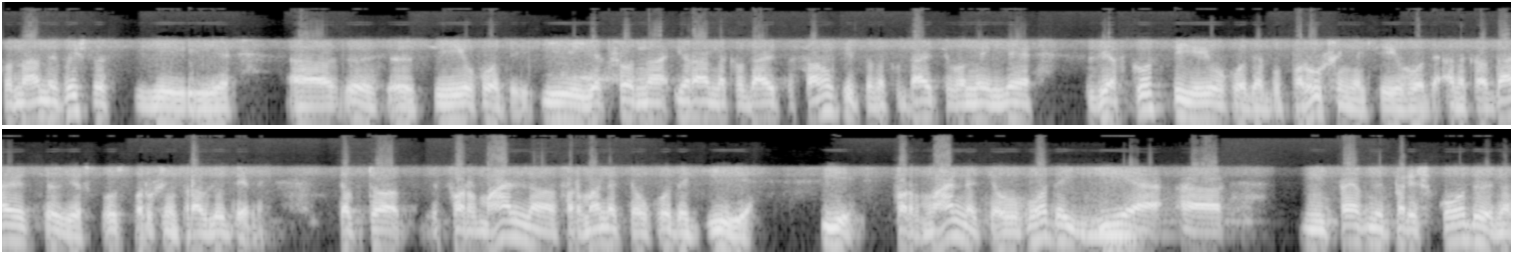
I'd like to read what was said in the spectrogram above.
вона не вийшла з цієї з цієї угоди. І якщо на Іран накладаються санкції, то накладаються вони не в зв'язку з цією угодою або порушенням цієї угоди, а накладаються в зв'язку з порушенням прав людини. Тобто формально формально ця угода діє, і формально ця угода є е, певною перешкодою на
